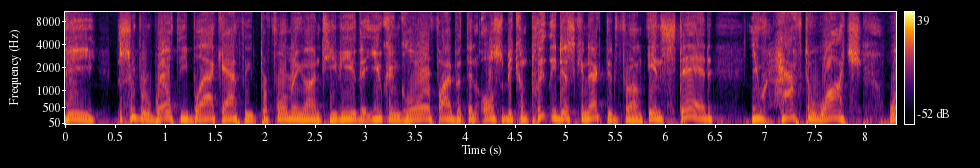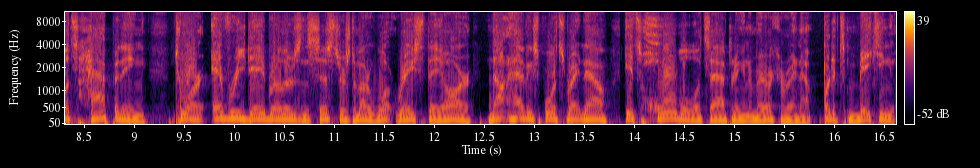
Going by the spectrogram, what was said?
the super wealthy black athlete performing on TV that you can glorify, but then also be completely disconnected from. Instead, you have to watch what's happening to our everyday brothers and sisters, no matter what race they are. Not having sports right now, it's horrible what's happening in America right now, but it's making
